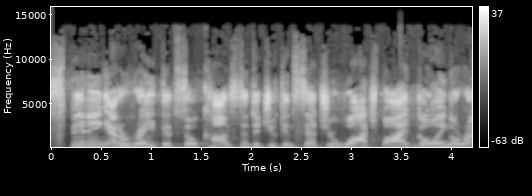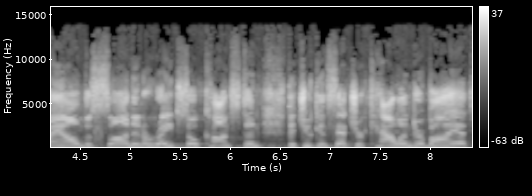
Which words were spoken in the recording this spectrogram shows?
Spinning at a rate that's so constant that you can set your watch by it, going around the sun in a rate so constant that you can set your calendar by it?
